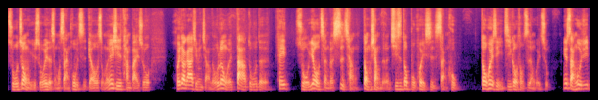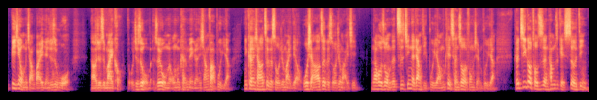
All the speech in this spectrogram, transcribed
着重于所谓的什么散户指标或什么，因为其实坦白说，回到刚刚前面讲的，我认为大多的可以左右整个市场动向的人，其实都不会是散户，都会是以机构投资人为主。因为散户毕竟我们讲白一点，就是我，然后就是 Michael，我就是我们，所以我们我们可能每个人想法不一样。你可能想要这个时候就卖掉，我想要这个时候就买进，那或者说我们的资金的量体不一样，我们可以承受的风险不一样。可是机构投资人他们是可以设定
